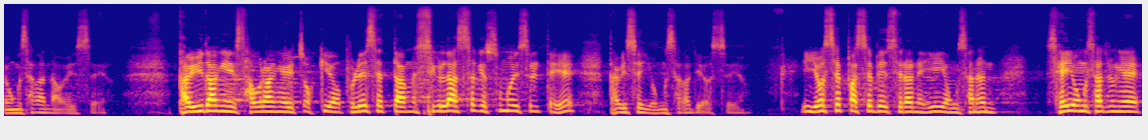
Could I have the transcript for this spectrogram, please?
용사가 나와 있어요. 다윗 왕이 사울 왕에게 쫓겨 블레셋 땅 시글라스에 숨어 있을 때에 다윗의 용사가 되었어요. 이 요셉 바세베스라는 이 용사는 세 용사 중에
